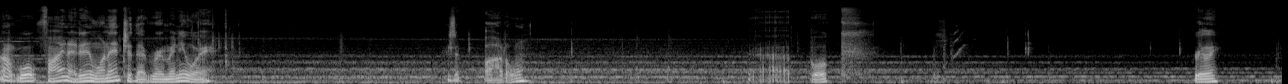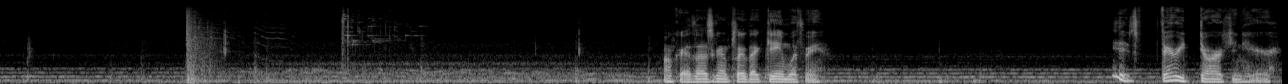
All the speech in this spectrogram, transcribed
Oh, well, fine. I didn't want to enter that room anyway. There's a bottle. Book. Really? Okay, I thought I was gonna play that game with me. It is very dark in here.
